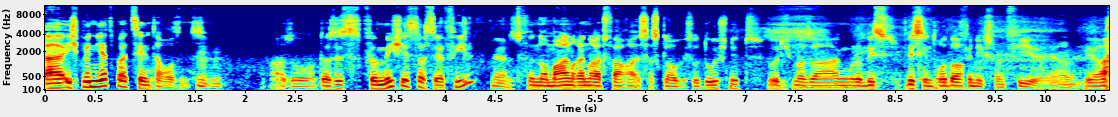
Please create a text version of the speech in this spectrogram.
Äh, ich bin jetzt bei 10.000. Also das ist für mich ist das sehr viel. Ja. Das für einen normalen Rennradfahrer ist das, glaube ich, so Durchschnitt, würde ich mal sagen, oder ein bis, bisschen drüber. Finde ich schon viel, ja. Ja.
